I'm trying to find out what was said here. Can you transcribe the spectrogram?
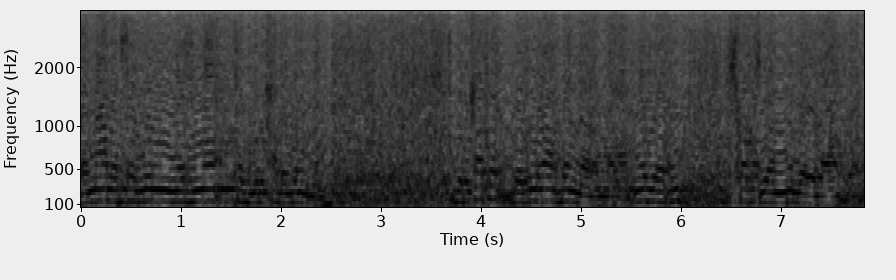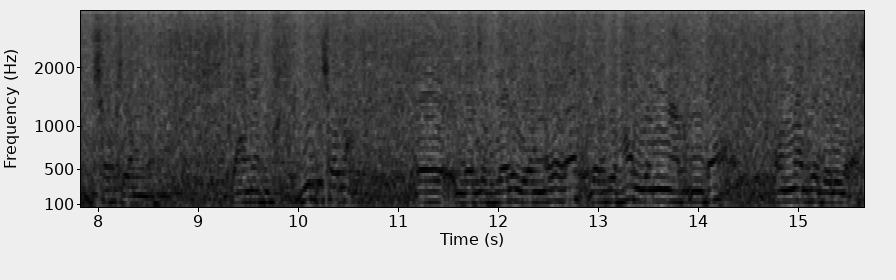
Ve maalesef bunun yerine pek dikkat edilmiyor dikkat et delil var demiyorum ben. Ne diyorum? Çok yönlü delil var. Çok yönlü. Yani birçok e, vecihleri yönleri var ve bu her yönün altında onlarca delil var.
